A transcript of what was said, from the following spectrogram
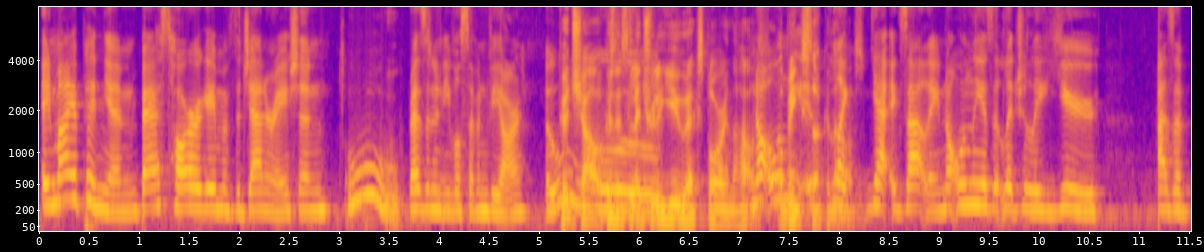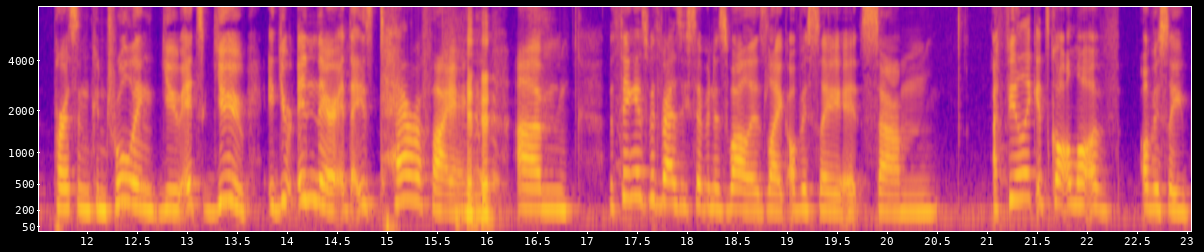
In my opinion, best horror game of the generation, Ooh. Resident Evil 7 VR. Ooh. Good shout because it's literally you exploring the house Not or being stuck in the like house. yeah, exactly. Not only is it literally you as a person controlling you, it's you. You're in there. It is terrifying. um, the thing is with Resi 7 as well is like obviously it's um, I feel like it's got a lot of obviously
